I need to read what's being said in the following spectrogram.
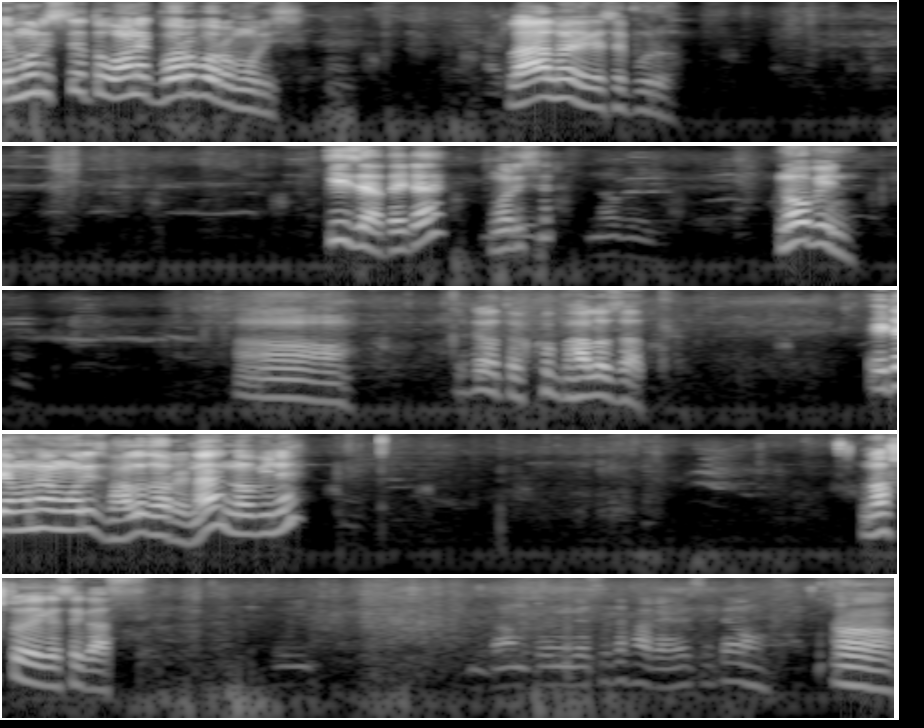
এই মরিচটা তো অনেক বড় বড় মরিচ। লাল হয়ে গেছে পুরো। কি জাত এটা? মরিচের? নবীন। ও, এটাও তো খুব ভালো জাত। এটা মনে হয় মরিচ ভালো ধরে না নবীনে? নষ্ট হয়ে গেছে গাছ। ও।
